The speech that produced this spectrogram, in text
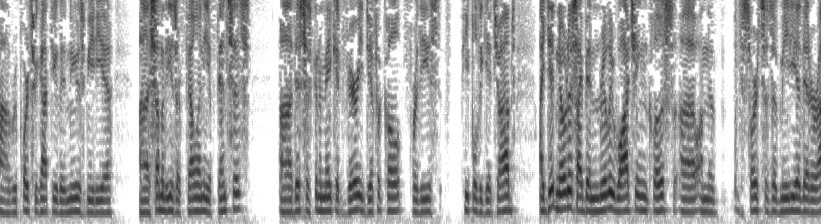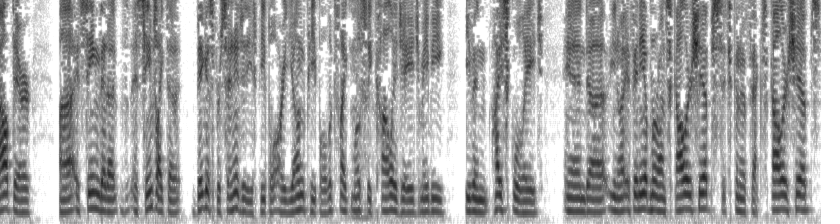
uh, reports we got through the news media, uh, some of these are felony offenses. Uh, this is going to make it very difficult for these people to get jobs. I did notice I've been really watching close uh, on the, the, sources of media that are out there. Uh, it's seeing that a, uh, it seems like the biggest percentage of these people are young people. It looks like mostly college age, maybe even high school age. And uh, you know, if any of them are on scholarships, it's going to affect scholarships.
